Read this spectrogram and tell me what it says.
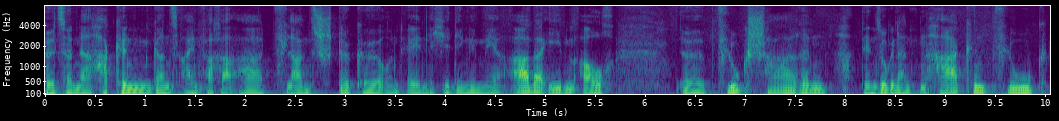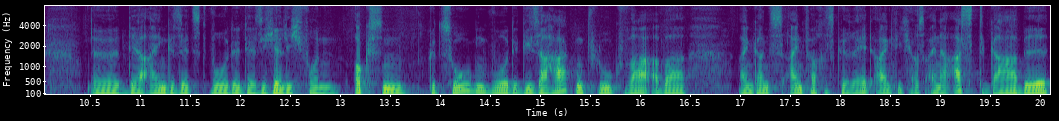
hölzerne Hacken ganz einfacher Art, Pflanzstöcke und ähnliche Dinge mehr, aber eben auch äh, Pflugscharen, den sogenannten Hakenpflug, äh, der eingesetzt wurde, der sicherlich von Ochsen gezogen wurde. Dieser Hakenpflug war aber ein ganz einfaches Gerät, eigentlich aus einer Astgabel,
